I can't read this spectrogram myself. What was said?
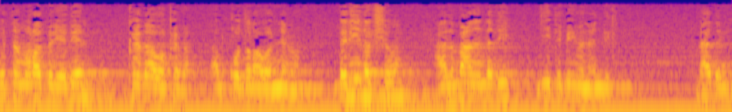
قلت مراد باليدين كذا وكذا القدرة والنعمة. دليلك شنو؟ على المعنى الذي جئت به من عندك. لا دليل.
